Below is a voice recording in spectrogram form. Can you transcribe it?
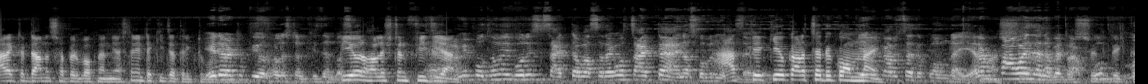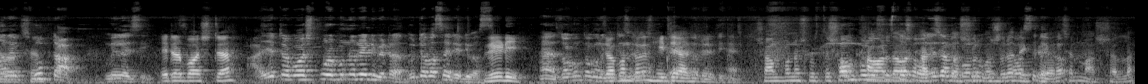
আরেকটা ডানো সাপের বকনা নিয়ে আসলেন। এটা কি জাতের একটু এটাও একটা pure Holstein Friesian pure Holstein Friesian আমি প্রথমেই বলেছি চারটা বাচ্চা রাখব চারটা আয়না ছবির আজকে কেউ কারোর কম নাই। কারোর কম নাই। মাশাআল্লাহ, পাওয়াই যায় না বেটা। খুব মানে খুব টাফ মিলাইছি। এটার বয়সটা? আর এটা বয়স পুরোপূর্ণ রেডি বেটা। দুইটা বাচ্চাই রেডি বাচ্চা। রেডি হ্যাঁ যখন তখন যখন তখন হিটে আসবে। রেডি হ্যাঁ। সম্পূর্ণ সুস্থ সম্পূর্ণ সুস্থ বন্ধুরা দেখতে পাচ্ছেন মাশাল্লাহ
